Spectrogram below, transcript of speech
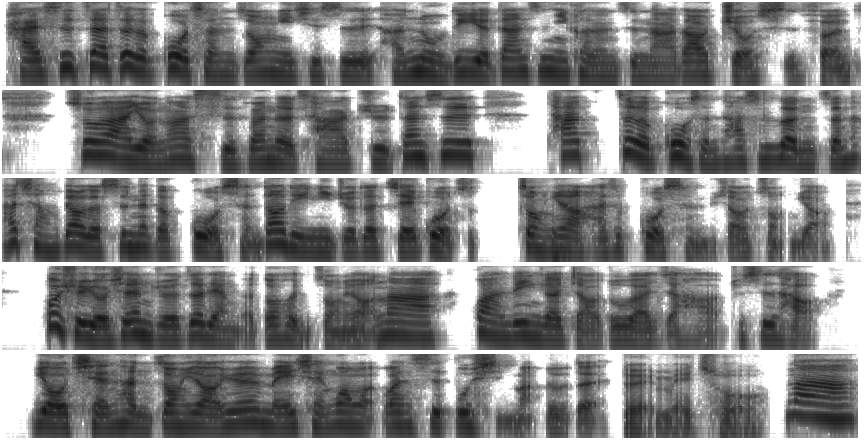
还是在这个过程中你其实很努力的，但是你可能只拿到九十分，虽然有那十分的差距，但是他这个过程他是认真，他强调的是那个过程，到底你觉得结果重要还是过程比较重要？或许有些人觉得这两个都很重要。那换另一个角度来讲，哈，就是好有钱很重要，因为没钱万万万事不行嘛，对不对？对，没错。那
